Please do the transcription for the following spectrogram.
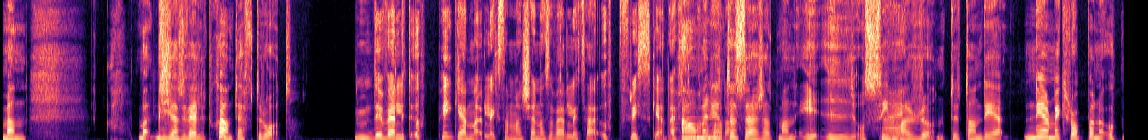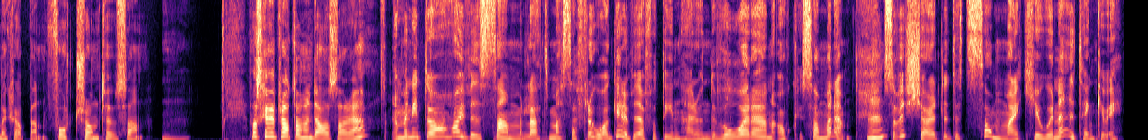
Men det känns väldigt skönt efteråt. Det är väldigt uppiggande, liksom. man känner sig väldigt så här uppfriskad. Efter ja, men det är inte så, så, att man är i och simmar Nej. runt, utan det är ner med kroppen och upp med kroppen, fort som tusan. Mm. Vad ska vi prata om idag Sara? Ja, men idag har vi samlat massa frågor vi har fått in här under våren och sommaren. Mm. Så vi kör ett litet sommar Q&A tänker vi.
